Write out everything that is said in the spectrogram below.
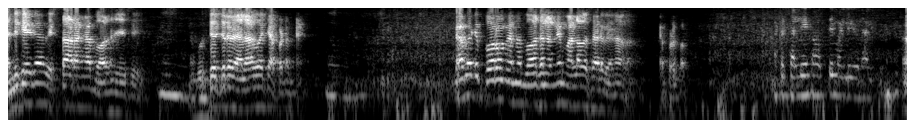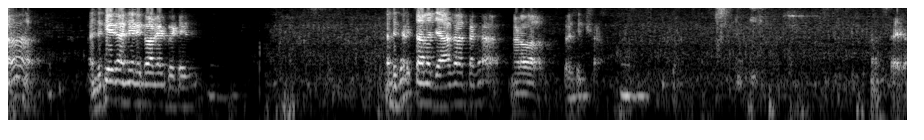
అందుకేగా విస్తారంగా బోధ చేసి ఉమ్. గుర్తించడం ఎలాగో చెప్పడమే. కాబట్టి పూర్వం విన్న బోధనల్ని మళ్ళీ ఒకసారి వినాలి ఎప్పటికప్పుడు అక్కడ సందేహం వస్తే మళ్ళీ వినాల్సింది. ఆ, అందుకేగా అన్ని రికార్డెడ్ పెట్టేది. అందుకని చాలా జాగ్రత్తగా నడవాలి ప్రతీక్ష. సరే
